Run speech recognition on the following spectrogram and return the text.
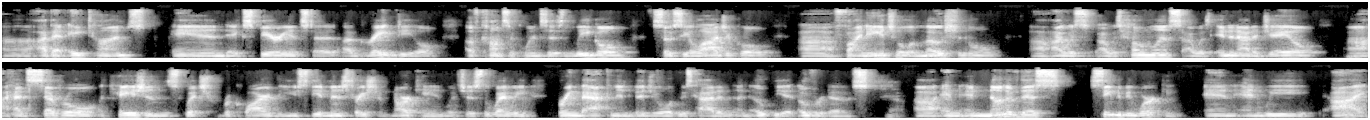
uh, I've had eight times and experienced a, a great deal of consequences legal, sociological, uh, financial, emotional. Uh, I was I was homeless. I was in and out of jail. Uh, I had several occasions which required the use of the administration of Narcan, which is the way we bring back an individual who's had an, an opiate overdose. Yeah. Uh, and, and none of this seemed to be working. And, and we, I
